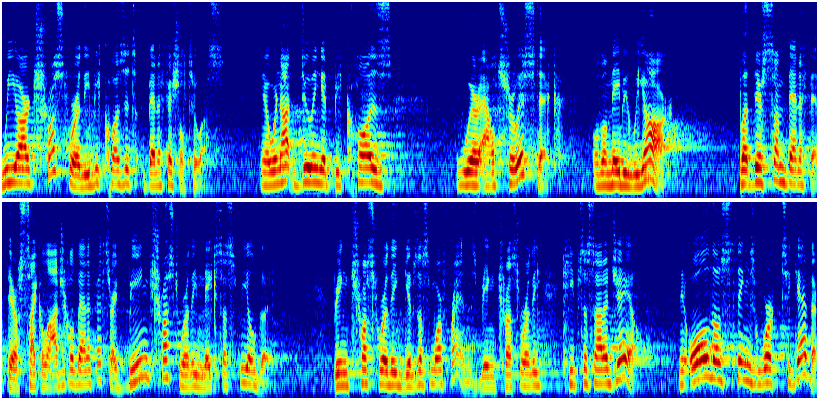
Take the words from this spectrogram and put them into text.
we are trustworthy because it's beneficial to us. You know, we're not doing it because we're altruistic, although maybe we are. But there's some benefit. There are psychological benefits, right? Being trustworthy makes us feel good. Being trustworthy gives us more friends. Being trustworthy keeps us out of jail. I mean, all those things work together.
